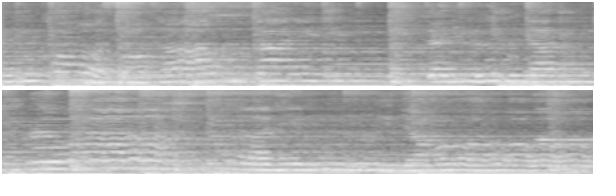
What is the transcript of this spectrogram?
็นข้อสอบถามใจ จะยืนยันหรือว่ายินยอม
